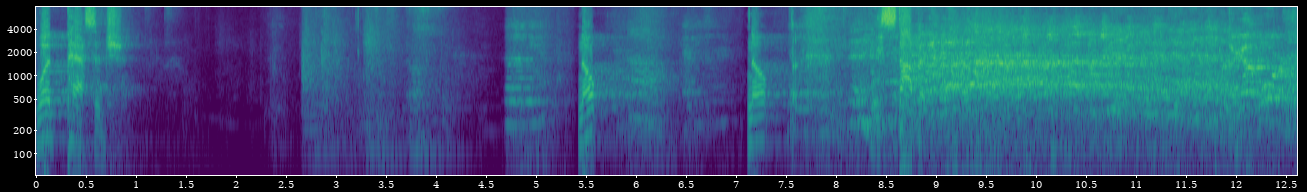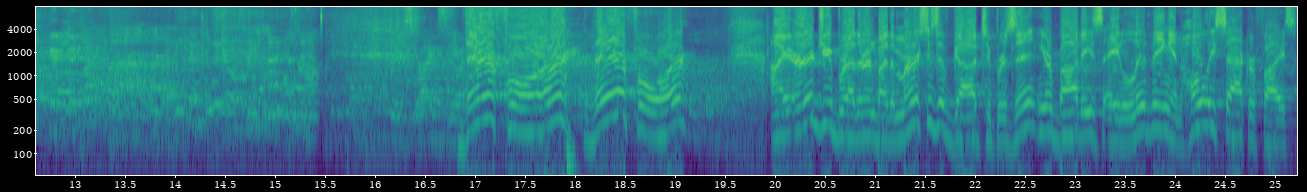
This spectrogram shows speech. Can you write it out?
What passage? Nope. Nope. Stop it. I got more. Therefore, therefore, I urge you, brethren, by the mercies of God, to present your bodies a living and holy sacrifice,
